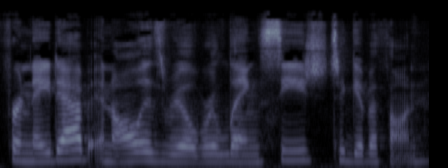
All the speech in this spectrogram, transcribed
For Nadab and all Israel were laying siege to Gibbethon.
